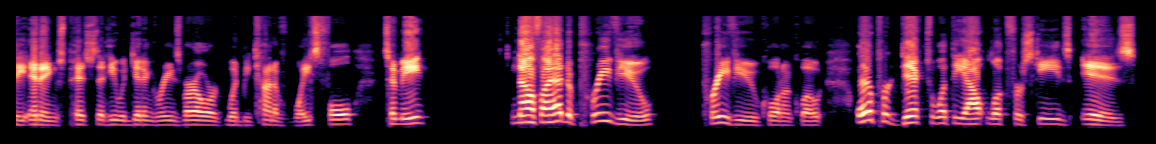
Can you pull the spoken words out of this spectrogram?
the innings pitch that he would get in Greensboro or would be kind of wasteful to me. Now, if I had to preview, preview, quote unquote, or predict what the outlook for Skenes is,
